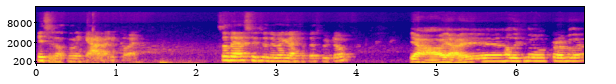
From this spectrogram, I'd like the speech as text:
viser det seg at den ikke er der likevel. Så det syns jo du var greit at jeg spurte om. Ja, jeg hadde ikke noe problem med det.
